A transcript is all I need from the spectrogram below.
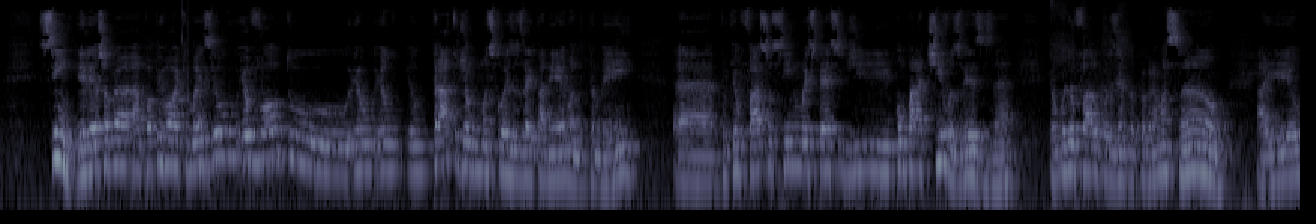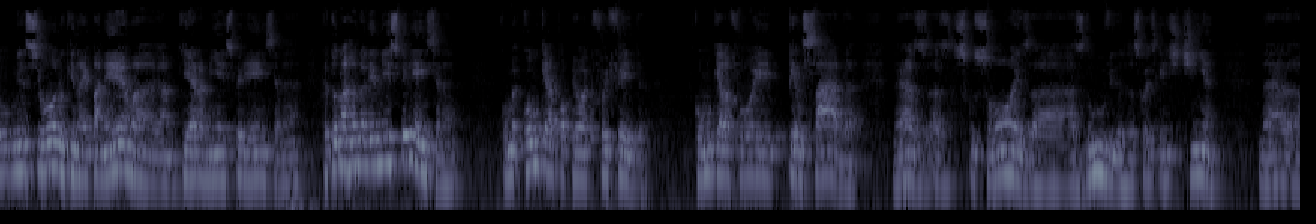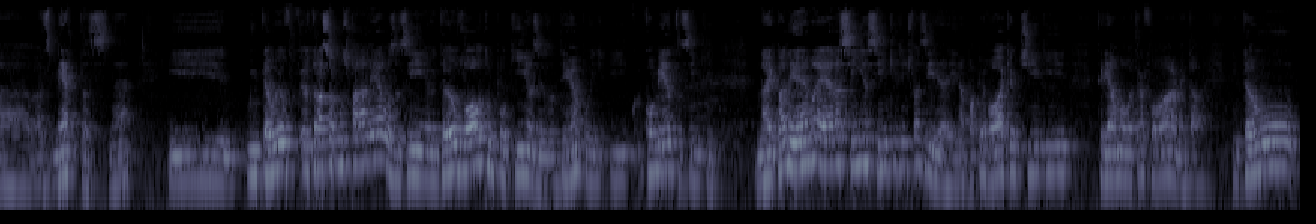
Sim, ele é sobre a, a pop rock, mas eu, eu volto, eu, eu, eu trato de algumas coisas da Ipanema também, é, porque eu faço assim uma espécie de comparativo às vezes, né? Então quando eu falo, por exemplo, da programação, aí eu menciono que na Ipanema, que era a minha experiência, né? Eu estou narrando ali a minha experiência, né? Como, como que a pop rock foi feita, como que ela foi pensada, né, as, as discussões, a, as dúvidas, as coisas que a gente tinha, né, a, as metas, né, e então eu, eu traço alguns paralelos, assim, eu, então eu volto um pouquinho às vezes no tempo e, e, comento assim que na Ipanema era assim, assim que a gente fazia, e na pop rock eu tinha que criar uma outra forma e tal. Então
